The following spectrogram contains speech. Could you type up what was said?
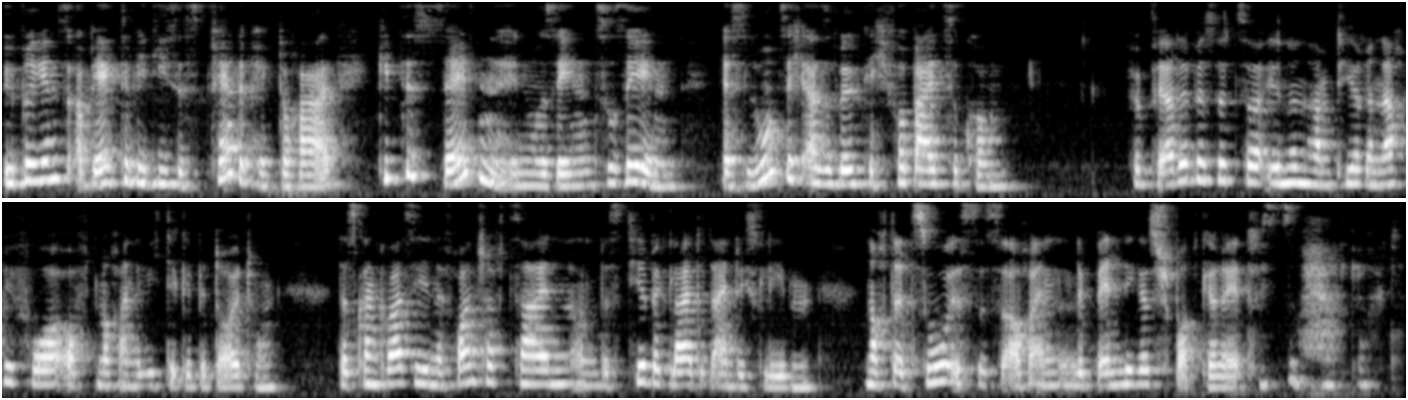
Übrigens, Objekte wie dieses Pferdepektoral gibt es selten in Museen zu sehen. Es lohnt sich also wirklich vorbeizukommen. Für PferdebesitzerInnen haben Tiere nach wie vor oft noch eine wichtige Bedeutung. Das kann quasi eine Freundschaft sein und das Tier begleitet einen durchs Leben. Noch dazu ist es auch ein lebendiges Sportgerät. Das ist so hart, Leute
